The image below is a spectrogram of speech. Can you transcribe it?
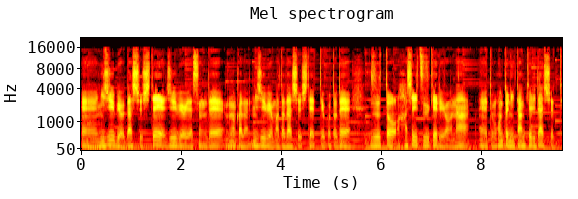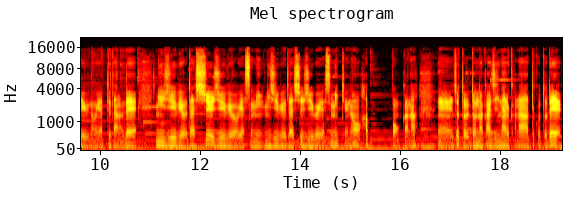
えー、20秒ダッシュして10秒休んでなんか20秒またダッシュしてっていうことでずっと走り続けるような、えー、と本当に短距離ダッシュっていうのをやってたので20秒ダッシュ10秒休み20秒ダッシュ10秒休みっていうのを8本かな、えー、ちょっとどんな感じになるかなってことで、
